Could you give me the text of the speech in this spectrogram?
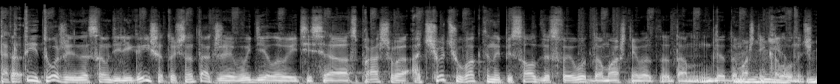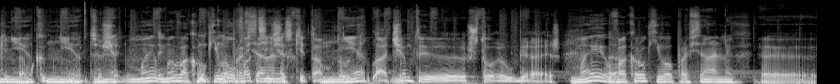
Так То... ты тоже, на самом деле, Гриша, точно так же выделываетесь, а, спрашивая, а что, чувак, ты написал для своего домашнего, там, для домашней нет, колоночки? Нет, там, как, нет, нет. Мы, мы вокруг ну, его ну, фактически там. Нет. А чем ты шторы убираешь? Мы да? вокруг его профессиональных э,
